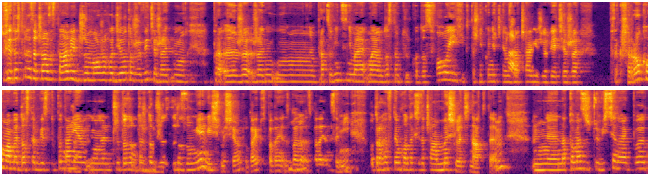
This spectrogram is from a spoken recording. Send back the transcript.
Tu się też trochę zaczęłam zastanawiać, że może chodzi o to, że wiecie, że, mm, że, że pracownicy nie mają, mają dostęp tylko do swoich i to też niekoniecznie tak. oznaczali, że wiecie, że tak szeroko mamy dostęp, jest tu pytanie, mm, czy to też dobrze zrozumieliśmy się tutaj z, badań, mhm. z badającymi, bo trochę w tym kontekście zaczęłam myśleć nad tym. Mm, natomiast rzeczywiście no jakby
